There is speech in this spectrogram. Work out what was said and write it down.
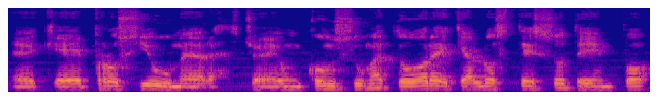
eh, che è prosumer, cioè un consumatore che allo stesso tempo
